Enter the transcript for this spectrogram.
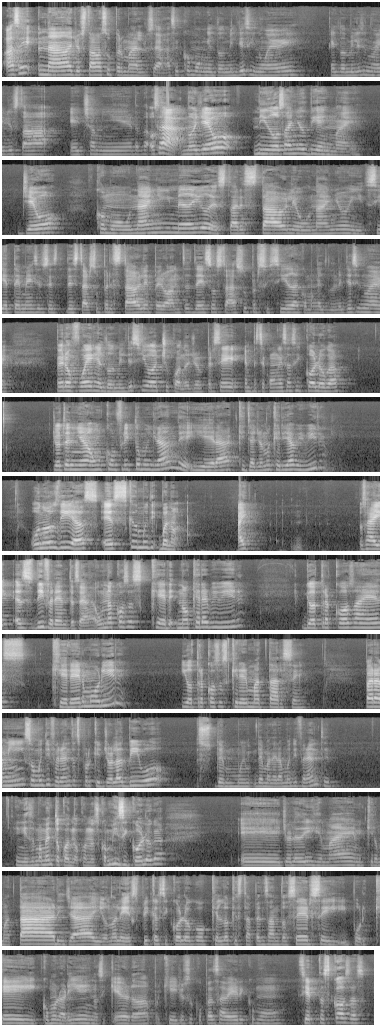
Hace nada yo estaba súper mal, o sea, hace como en el 2019, el 2019 yo estaba hecha mierda. O sea, no llevo ni dos años bien, mae. Llevo como un año y medio de estar estable, un año y siete meses de estar súper estable, pero antes de eso estaba súper suicida, como en el 2019. Pero fue en el 2018 cuando yo empecé, empecé con esa psicóloga yo tenía un conflicto muy grande y era que ya yo no quería vivir. Unos días, es que es muy, bueno, hay, o sea, es diferente, o sea, una cosa es que, no querer vivir y otra cosa es querer morir y otra cosa es querer matarse. Para mí son muy diferentes porque yo las vivo de, de manera muy diferente. En ese momento, cuando conozco a mi psicóloga, eh, yo le dije, Mae, me quiero matar y ya, y uno le explica al psicólogo qué es lo que está pensando hacerse y, por qué y cómo lo haría y no sé qué, ¿verdad? Porque ellos ocupan saber como ciertas cosas.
